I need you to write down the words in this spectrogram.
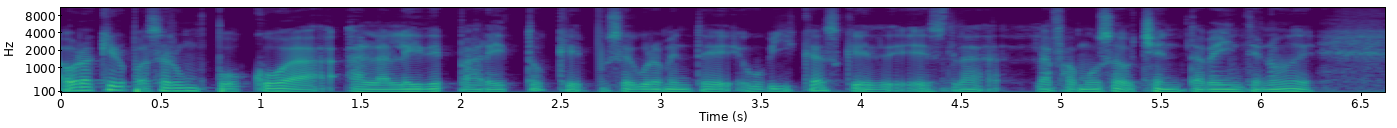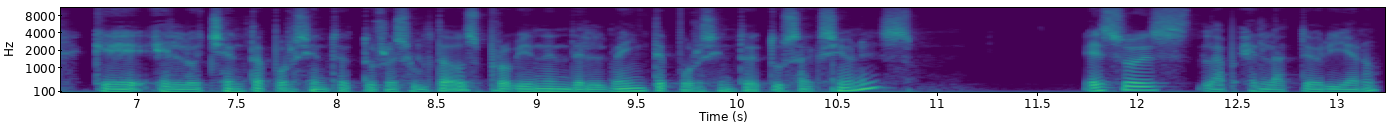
Ahora quiero pasar un poco a, la ley de Pareto, que pues, seguramente ubicas, que es la, la famosa 80-20, ¿no? De que el 80% de tus resultados provienen del 20% de tus acciones eso es en la teoría, ¿no?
